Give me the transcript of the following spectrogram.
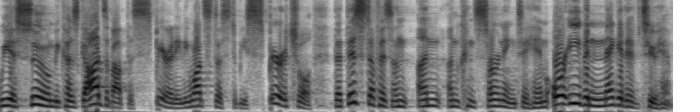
we assume because God's about the spirit and he wants us to be spiritual that this stuff is un- un- unconcerning to him or even negative to him.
